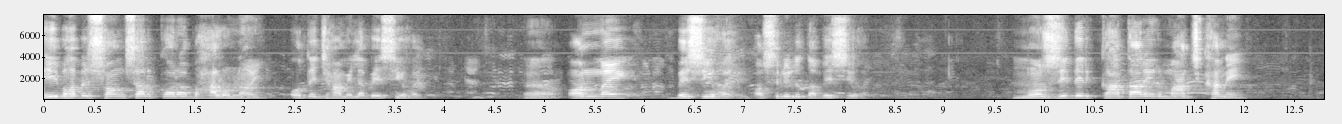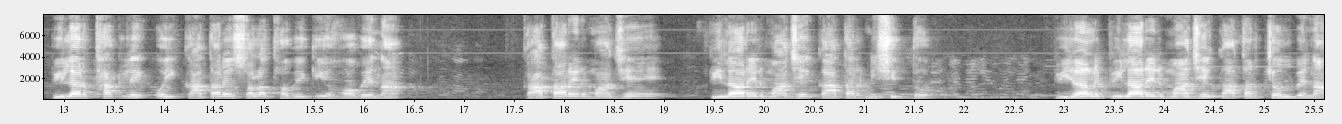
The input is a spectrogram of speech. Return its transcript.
এইভাবে সংসার করা ভালো নয় ওতে ঝামেলা বেশি হয়। হ্যাঁ, অন্যায় বেশি হয় অশ্লীলতা বেশি হয়। মসজিদের কাতারের মাঝখানে পিলার থাকলে ওই কাতারে সলাৎ হবে কি হবে না? কাতারের মাঝে পিলারের মাঝে কাতার নিষিদ্ধ। পিলার পিলারের মাঝে কাতার চলবে না।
